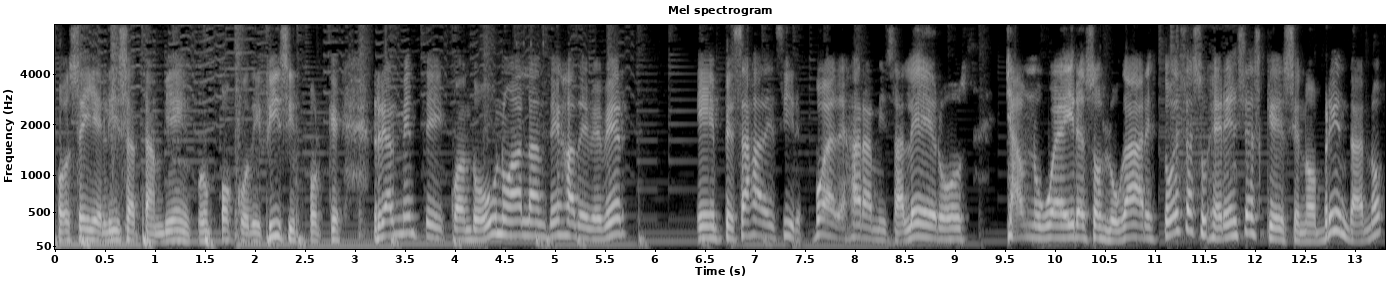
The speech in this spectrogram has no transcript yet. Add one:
José y Elisa también. Fue un poco difícil porque realmente cuando uno, Alan, deja de beber, empezás a decir, voy a dejar a mis aleros, no voy a ir a esos lugares, todas esas sugerencias que se nos brindan, ¿no?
